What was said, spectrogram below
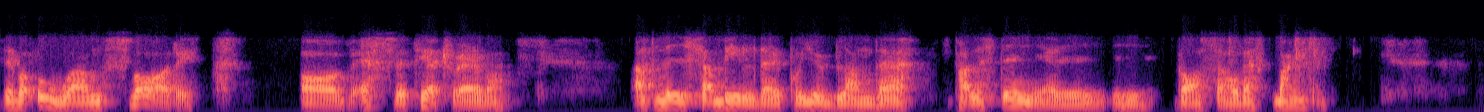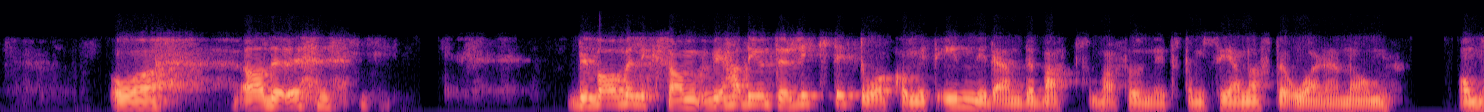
det var oansvarigt av SVT, tror jag det var, att visa bilder på jublande palestinier i, i Gaza och Västbanken. Och ja, det, det var väl liksom, vi hade ju inte riktigt då kommit in i den debatt som har funnits de senaste åren om, om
